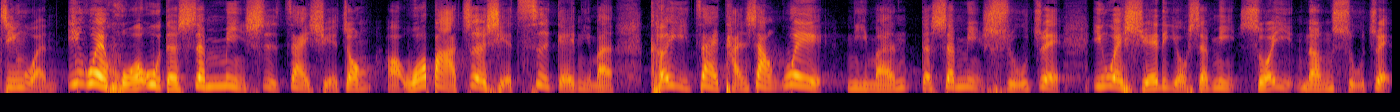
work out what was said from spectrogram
经文，因为活物的生命是在血中啊！我把这血赐给你们，可以在坛上为你们的生命赎罪。因为血里有生命，所以能赎罪。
